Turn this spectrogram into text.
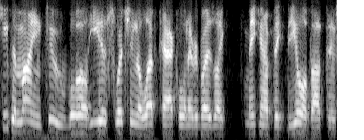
keep in mind too, while he is switching to left tackle, and everybody's like making a big deal about this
